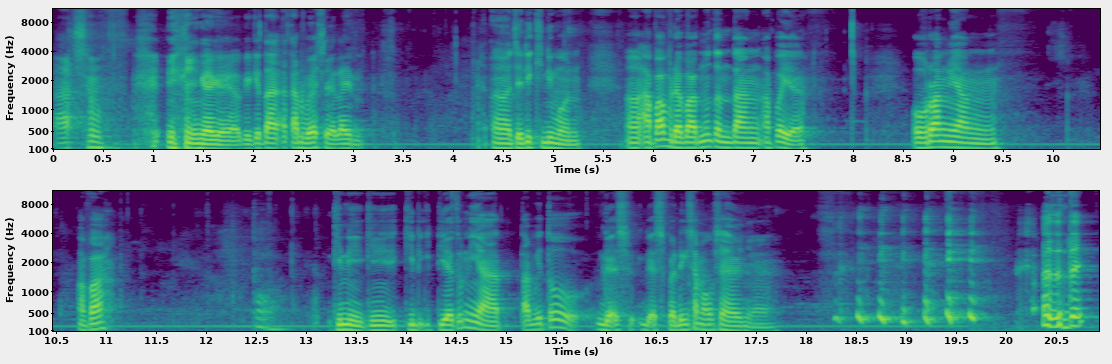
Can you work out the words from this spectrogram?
Asem. enggak, enggak. Oke, kita akan bahas hal lain. Eh, jadi gini, Mon. Eh, apa pendapatmu tentang apa ya? Orang yang apa? gini, gini, gini, dia tuh niat tapi tuh nggak nggak sebanding sama usahanya Maksudnya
